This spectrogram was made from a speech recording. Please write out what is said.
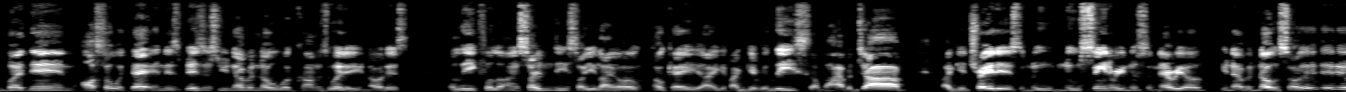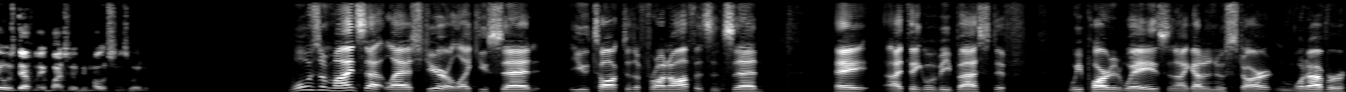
but then also with that in this business, you never know what comes with it. You know, this a league full of uncertainty, so you're like, oh, okay, like if I get released, I won't have a job. If I get traded, it's a new new scenery, new scenario. You never know. So it, it was definitely a bunch of emotions with it. What was the mindset last year? Like you said, you talked to the front office and said, "Hey, I think it would be best if we parted ways and I got a new start and whatever."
